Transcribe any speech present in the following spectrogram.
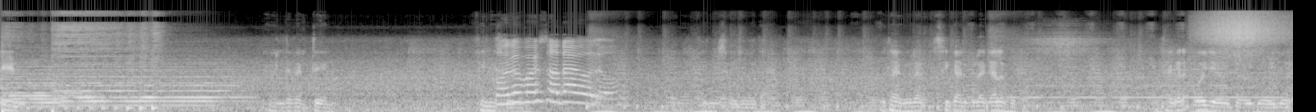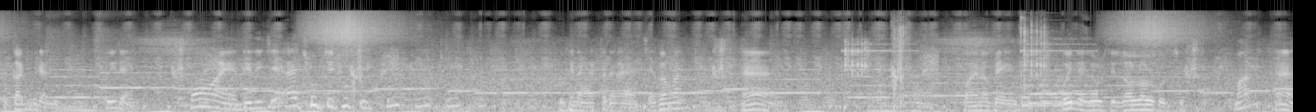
টেন। লেভেল টেন। পয়সা হয়ে কোথায়গুলো? শিকারগুলো গেল কোথায়? কোথায় গেলে? ওই যে ওই যে ওই যে ওই যে কাটবি ডালি ওই দেখ। কয়? দিয়ে দিচ্ছে। এই, ছুটছে ছুটছে। ছুট ছুট ছুট। ওখানে আরেকটা দেখা যাচ্ছে। এখন আমার হ্যাঁ। কয়েনও পেয়ে গেছে। ওই দেখ লড়ছে লল লল করছে। মা হ্যাঁ।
